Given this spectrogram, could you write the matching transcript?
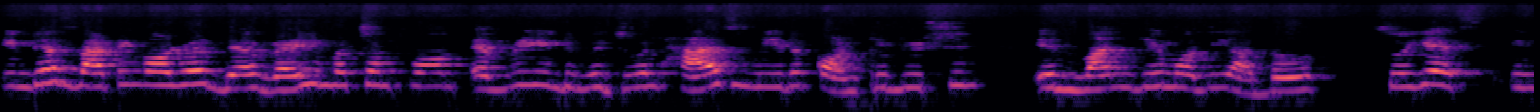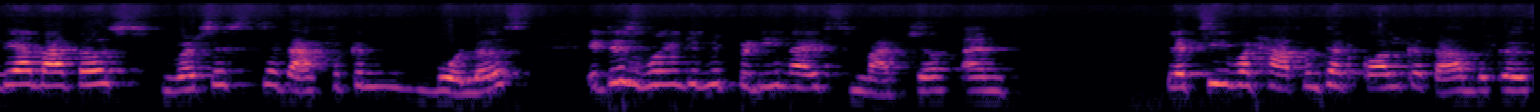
India's batting order, they are very much on form. Every individual has made a contribution in one game or the other. So, yes, India batters versus South African bowlers it is going to be pretty nice matchup and let's see what happens at Kolkata because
